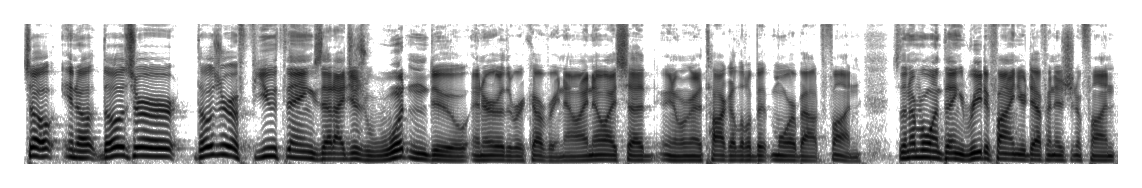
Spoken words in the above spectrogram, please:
so you know, those are those are a few things that I just wouldn't do in early recovery. Now, I know I said you know we're going to talk a little bit more about fun. So the number one thing, redefine your definition of fun.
